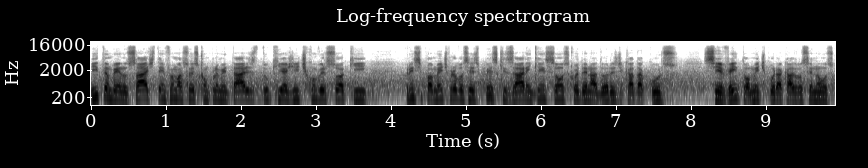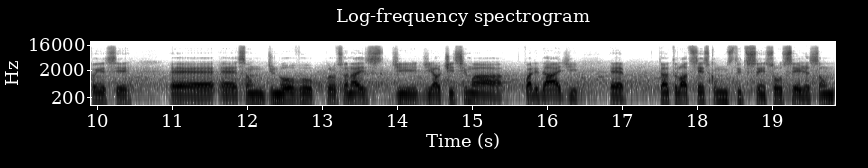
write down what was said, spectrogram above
E também no site tem informações complementares do que a gente conversou aqui, principalmente para vocês pesquisarem quem são os coordenadores de cada curso, se eventualmente por acaso você não os conhecer. É, é, são, de novo, profissionais de, de altíssima qualidade, é, tanto lato senso como estrito senso, ou seja, são,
